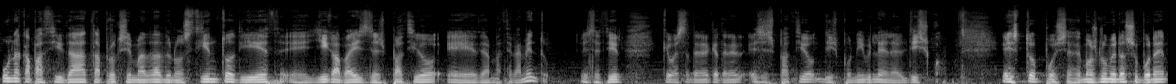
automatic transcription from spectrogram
una capacidad aproximada de unos 110 eh, gigabytes de espacio de almacenamiento. Es decir, que vas a tener que tener ese espacio disponible en el disco. Esto, pues si hacemos números, supone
